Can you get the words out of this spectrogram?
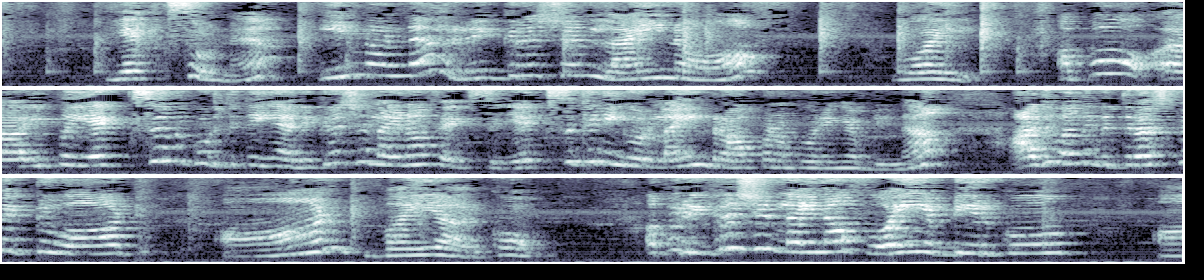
X ஒன்னு இன்னொன்னு ரிக்ரெஷன் லைன் ஆஃப் ஒய் அப்போ இப்ப எக்ஸ்னு கொடுத்துட்டீங்க. ரிக்ரெஷன் லைன் ஆஃப் எக்ஸ் எக்ஸுக்கு நீங்க ஒரு லைன் டிரா பண்ண போறீங்க அப்படின்னா அது வந்து with respect to what on ஒய்யா இருக்கும். அப்போ ரிக்ரெஷன் லைன் ஆஃப் ஒய் எப்படி இருக்கும்?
